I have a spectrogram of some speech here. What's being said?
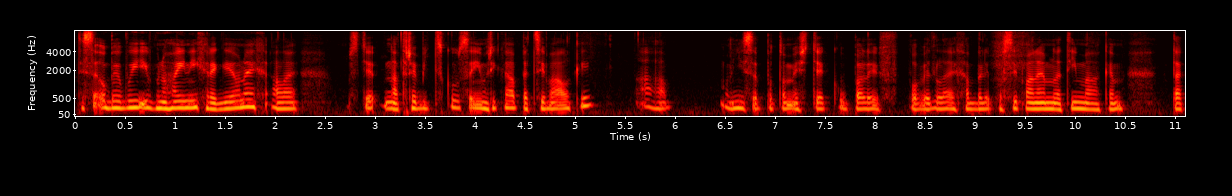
Ty se objevují i v mnoha jiných regionech, ale prostě na Třebícku se jim říká peciválky a oni se potom ještě koupali v povidlech a byli posypané mletým mákem. Tak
